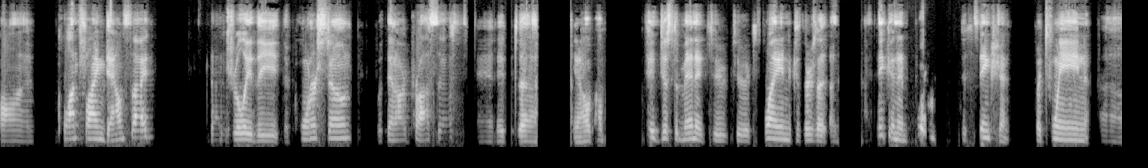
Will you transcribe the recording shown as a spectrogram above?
on quantifying downside. That is really the the cornerstone within our process, and it uh, you know, I'll, take just a minute to to explain because there's a, a I think an important distinction between uh,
